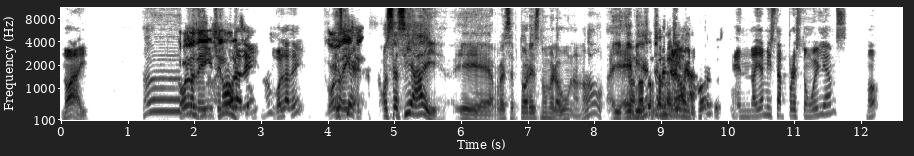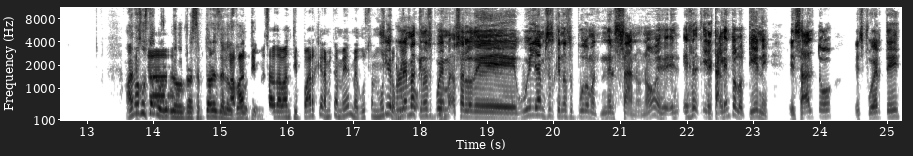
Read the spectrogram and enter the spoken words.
No hay. ah, Golladay pues, es el no, Golladay, ¿no? Golladay. Gol es de que, ahí, o sea, sí hay eh, receptores número uno, ¿no? Eh, Pero no Evidentemente, el mediocres, mejor. pues, En Miami está Preston Williams, ¿no? A mí me Está- gustan los, los receptores de los Davanti, Dolphins. Davanti Parker, a mí también me gustan mucho. Sí, el problema es que no se puede, o sea, lo de Williams es que no se pudo mantener sano, ¿no? Es- es- es- el talento lo tiene, es alto, es fuerte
